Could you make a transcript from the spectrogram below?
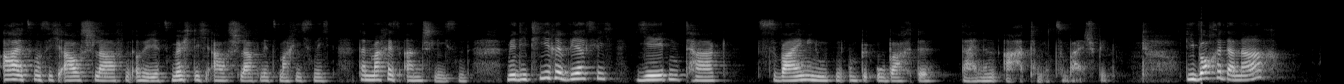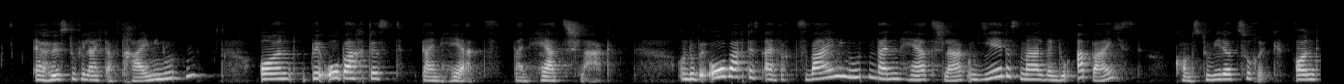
ah, jetzt muss ich ausschlafen oder jetzt möchte ich ausschlafen, jetzt mache ich es nicht. Dann mache es anschließend. Meditiere wirklich jeden Tag zwei Minuten und beobachte deinen Atem zum Beispiel. Die Woche danach erhöhst du vielleicht auf drei Minuten und beobachtest dein Herz, dein Herzschlag. Und du beobachtest einfach zwei Minuten deinen Herzschlag und jedes Mal, wenn du abweichst, kommst du wieder zurück. Und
